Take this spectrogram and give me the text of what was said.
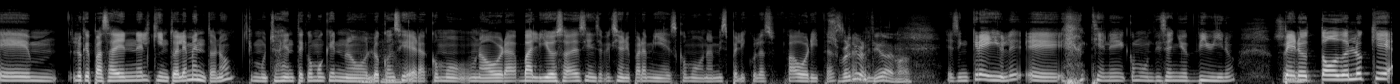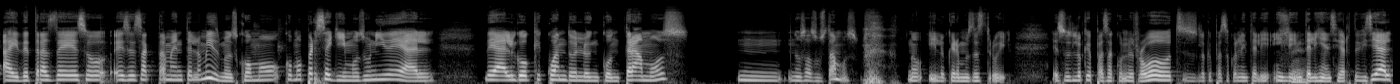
em, lo que pasa en el quinto elemento, ¿no? Que mucha gente como que no lo considera como una obra valiosa de ciencia ficción y para mí es como una de mis películas favoritas. Súper divertido además. Es increíble, eh, tiene como un diseño divino, Sí. pero todo lo que hay detrás de eso es exactamente lo mismo, es como, como perseguimos un ideal de algo que cuando lo encontramos mm, nos asustamos, ¿no? Y lo queremos destruir. Eso es lo que pasa con los robots, eso es lo que pasa con la, inteligencia artificial.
